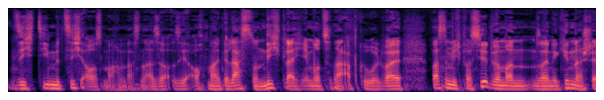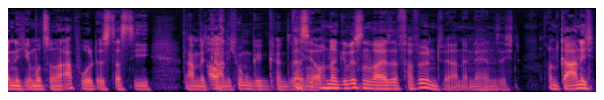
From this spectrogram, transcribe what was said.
sich die mit sich ausmachen lassen. Also sie auch mal gelassen und nicht gleich emotional abgeholt. Weil was nämlich passiert, wenn man seine Kinder ständig emotional abholt, ist, dass die, Damit Auch- gar nicht umgehen können. dass sie selber. auch in einer gewissen Weise verwöhnt werden in der Hinsicht. Und gar nicht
